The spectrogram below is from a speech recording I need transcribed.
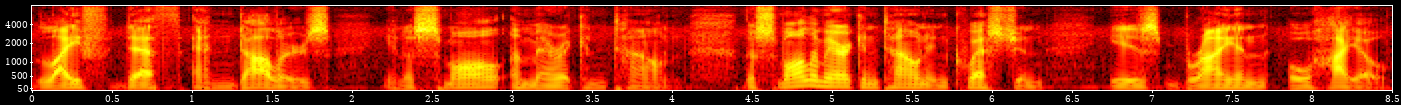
Life, Death, and Dollars in a Small American Town. The small American town in question is Bryan, Ohio.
